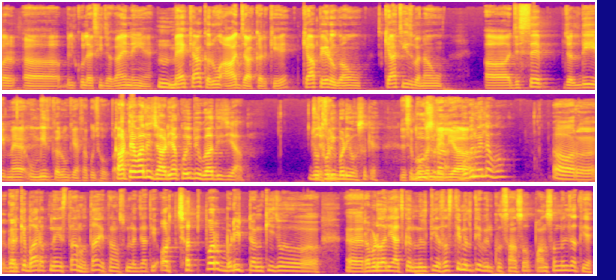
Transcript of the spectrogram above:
पर आ, बिल्कुल ऐसी जगहें नहीं है। हम्म। मैं क्या करूँ आज जा कर के? क्या पेड़ उगाऊँ? क्या चीज़ बनाऊँ? जिससे जल्दी मैं उम्मीद करूँ कि ऐसा कुछ हो पाए। कांटे वाली झाड़ियाँ कोई भी उगा दीजिए आप जो थोड़ी बड़ी हो सके। जैसे बोगनवेलिया। बोगनवेलिया हो और घर के बाहर अपने स्थान होता है, इतना उसमें लग जाती है। और छत पर बड़ी टंकी जो रबड़ वाली आजकल मिलती है, सस्ती मिलती है, बिल्कुल सात सौ, पाँच सौ मिल जाती है।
